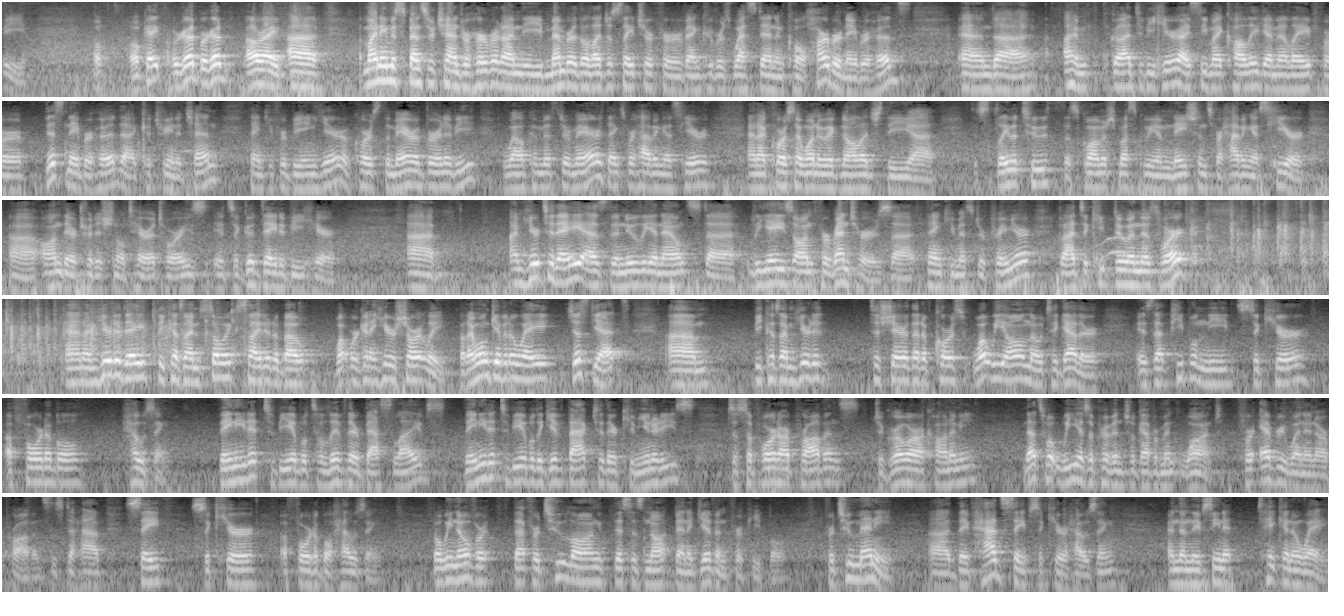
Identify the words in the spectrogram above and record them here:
B. Oh, okay, we're good, we're good. All right. Uh, my name is Spencer Chandra Herbert. I'm the member of the legislature for Vancouver's West End and Coal Harbour neighborhoods. And uh, I'm glad to be here. I see my colleague, MLA for this neighborhood, uh, Katrina Chen. Thank you for being here. Of course, the Mayor of Burnaby. Welcome, Mr. Mayor. Thanks for having us here. And of course, I want to acknowledge the uh, the Tsleil-Waututh, the Squamish Musqueam nations for having us here uh, on their traditional territories. It's a good day to be here. Uh, I'm here today as the newly announced uh, liaison for renters. Uh, thank you, Mr. Premier. Glad to keep doing this work. And I'm here today because I'm so excited about what we're going to hear shortly. But I won't give it away just yet um, because I'm here to, to share that, of course, what we all know together is that people need secure, affordable housing. They need it to be able to live their best lives. They need it to be able to give back to their communities, to support our province, to grow our economy. That's what we as a provincial government want for everyone in our province, is to have safe, secure, affordable housing. But we know for, that for too long, this has not been a given for people. For too many, uh, they've had safe, secure housing, and then they've seen it taken away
